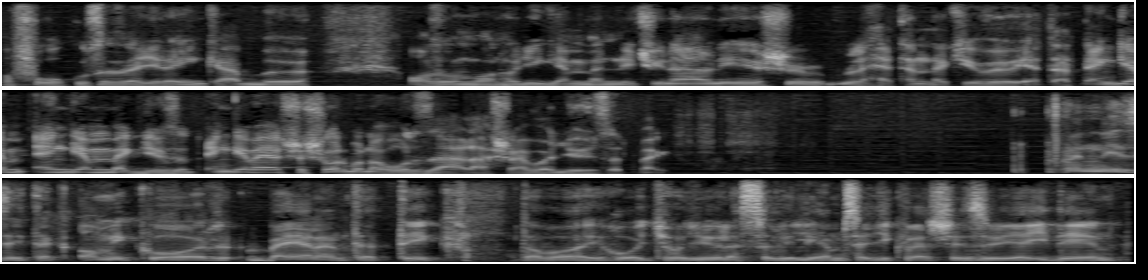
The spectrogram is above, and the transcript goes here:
a fókusz az egyre inkább azon van, hogy igen, menni csinálni, és lehet ennek jövője. Tehát engem, engem meggyőzött, engem elsősorban a hozzáállásával győzött meg. Nézzétek, amikor bejelentették tavaly, hogy, hogy ő lesz a Williams egyik versenyzője idén,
